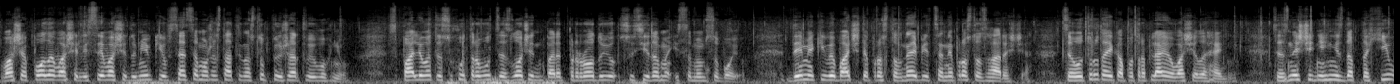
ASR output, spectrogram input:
Ваше поле, ваші ліси, ваші домівки все це може стати наступною жертвою вогню. Спалювати суху траву це злочин перед природою, сусідами і самим собою. Дим, який ви бачите просто в небі, це не просто згарище, це отрута, яка потрапляє у ваші легені. Це знищені гнізда птахів,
